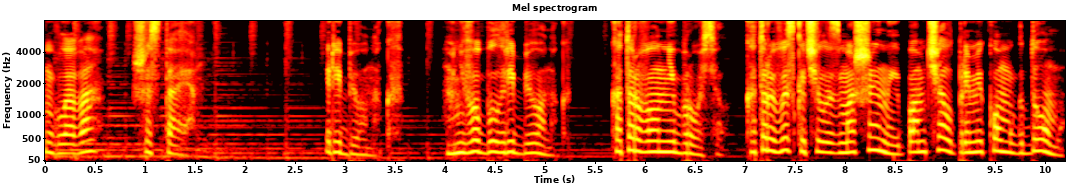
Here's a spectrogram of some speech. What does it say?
Глава шестая. Ребенок. У него был ребенок, которого он не бросил, который выскочил из машины и помчал прямиком к дому,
